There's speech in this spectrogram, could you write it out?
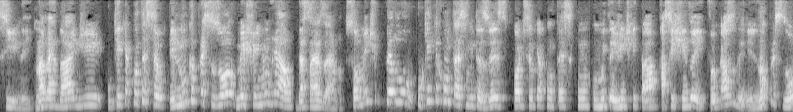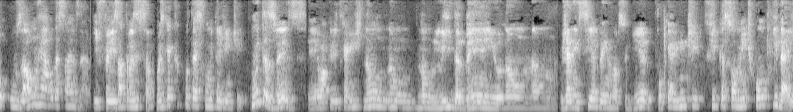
Sidney, na verdade, o que, que aconteceu? Ele nunca precisou mexer em um real dessa reserva. Somente pelo. O que, que acontece muitas vezes, pode ser o que acontece com, com muita gente que está assistindo aí. Foi o caso dele. Ele não precisou usar um real dessa reserva e fez a transição. Mas o que, que acontece com muita gente aí? Muitas vezes, eu acredito que a gente não, não, não lida bem ou não, não gerencia bem o nosso dinheiro porque a gente fica somente com ideias.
